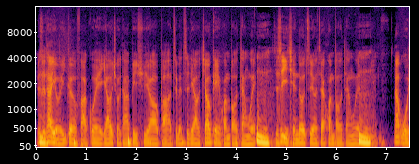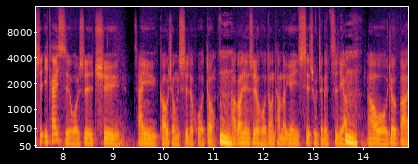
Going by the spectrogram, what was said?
就是他有一个法规要求，他必须要把这个资料交给环保单位，嗯。只是以前都只有在环保单位里面。那我是一开始我是去参与高雄市的活动，嗯。然后高雄市的活动，他们愿意试出这个资料，嗯。然后我就把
